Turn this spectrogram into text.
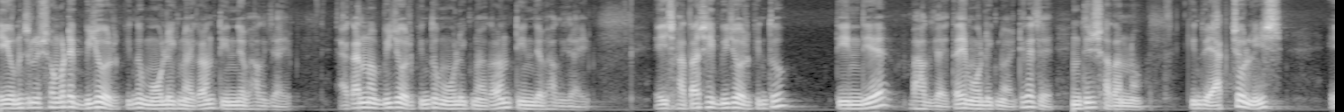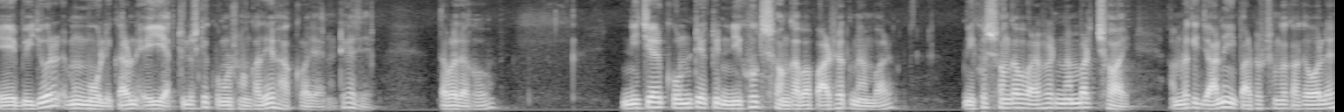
এই উনচল্লিশ সংখ্যাটি বিজোড় কিন্তু মৌলিক নয়, কারণ তিন দিয়ে ভাগ যায়। একান্ন বিজোড় কিন্তু মৌলিক নয়, কারণ তিন দিয়ে ভাগ যায়। এই সাতাশি বিজোড় কিন্তু তিন দিয়ে ভাগ যায়, তাই মৌলিক নয়, ঠিক আছে? উনত্রিশ, সাতান্ন। কিন্তু একচল্লিশ এ বিজোড় এবং মৌলিক, কারণ এই একচল্লিশকে কোনো সংখ্যা দিয়ে ভাগ করা যায় না, ঠিক আছে? তারপরে দেখো নিচের কোনটি একটি নিখুঁত সংখ্যা বা পারফেক্ট নাম্বার নিখুঁত সংখ্যা বা পারফেক্ট নাম্বার ছয়। আমরা কি জানি পারফেক্ট সংখ্যা কাকে বলে?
